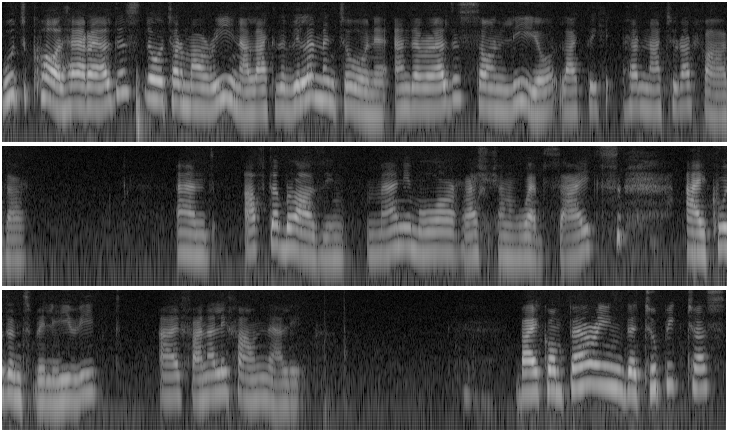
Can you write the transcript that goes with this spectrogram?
would call her eldest daughter Marina like the Villa Mentone and her eldest son Leo like the, her natural father. And after browsing many more Russian websites, I couldn't believe it. I finally found Nellie. By comparing the two pictures,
